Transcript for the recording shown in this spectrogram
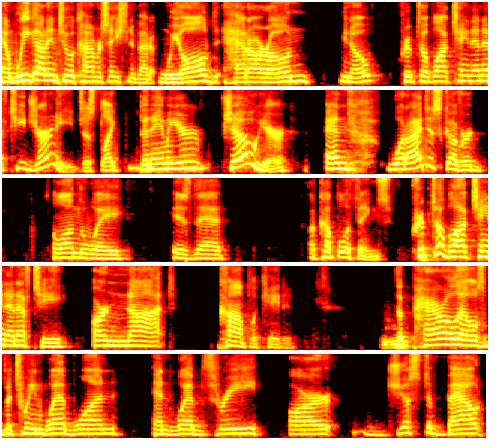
And we got into a conversation about it. We all had our own, you know, crypto blockchain NFT journey, just like the name of your show here. And what I discovered along the way is that a couple of things crypto blockchain NFT are not complicated. Mm-hmm. The parallels between Web 1 and Web 3 are just about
